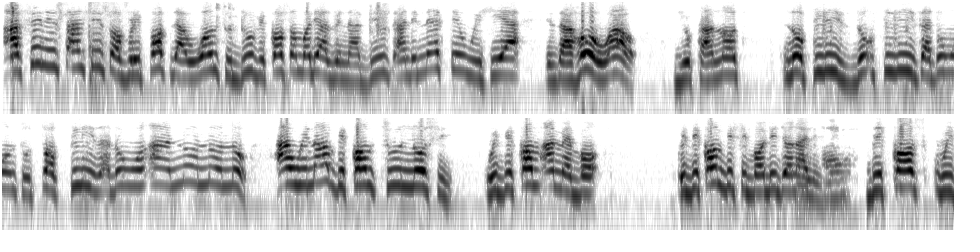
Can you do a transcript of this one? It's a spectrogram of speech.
I've seen instances of reports that we want to do because somebody has been abused, and the next thing we hear is that, oh wow, you cannot. No, please, don't please, I don't want to talk. Please, I don't want ah no, no, no. And we now become too nosy we become amiable, we become busybody journalists uh-huh. because we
